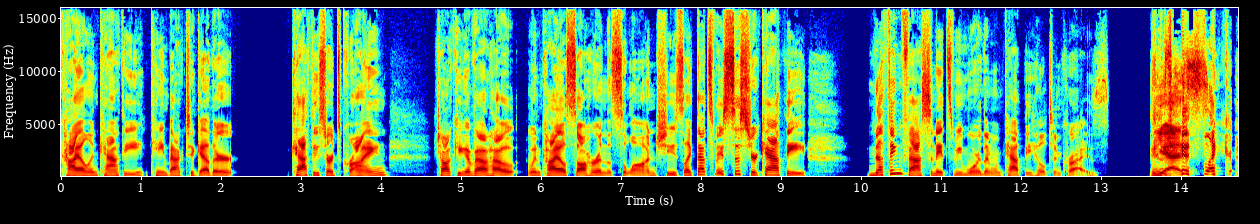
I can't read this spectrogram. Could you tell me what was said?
Kyle and Kathy came back together. Kathy starts crying, talking about how when Kyle saw her in the salon, she's like, "That's my sister, Kathy." Nothing fascinates me more than when Kathy Hilton cries. Yes. it's like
